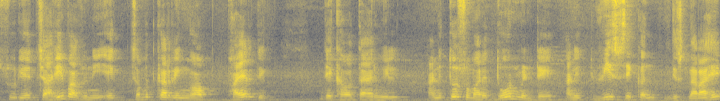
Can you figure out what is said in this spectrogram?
सूर्य चारही बाजूनी एक चमत्कार रिंग ऑफ फायर दे देखावा तयार होईल. आणि तो सुमारे दोन मिनटे आणि वीस सेकंद दिसणार आहे.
